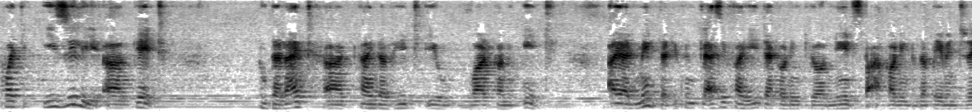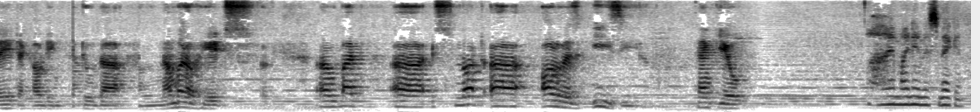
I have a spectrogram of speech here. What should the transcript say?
quite easily uh, get to the right uh, kind of heat you work on it. I admit that you can classify it according to your needs, according to the payment rate, according to the number of hits, um, but uh, it's not uh, always easy. Thank you. Hi, my name is Megan.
